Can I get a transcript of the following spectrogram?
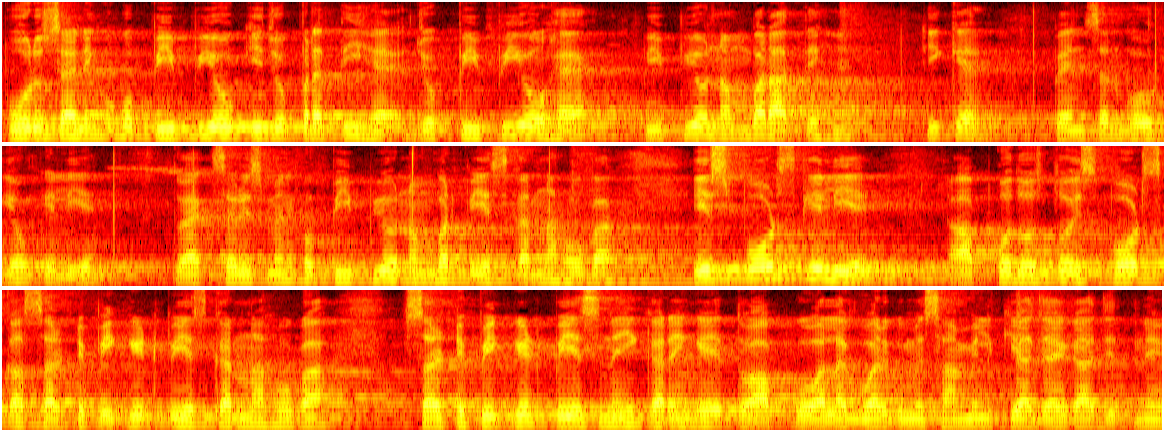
पूर्व सैनिकों को पीपीओ की जो प्रति है, जो पीपीओ है, पीपीओ नंबर आते हैं, ठीक है? पेंशन भोगियों के लिए तो एक्स सर्विसमैन को पीपीओ नंबर पेश करना होगा। स्पोर्ट्स के लिए आपको दोस्तों स्पोर्ट्स का सर्टिफिकेट पेश करना होगा। सर्टिफिकेट पेश नहीं करेंगे तो आपको अलग वर्ग में शामिल किया जाएगा, जितने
